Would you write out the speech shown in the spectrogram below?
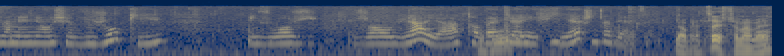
zamienią się w żuki i złożą jaja, to będzie ich jeszcze więcej. Dobra, co jeszcze mamy?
